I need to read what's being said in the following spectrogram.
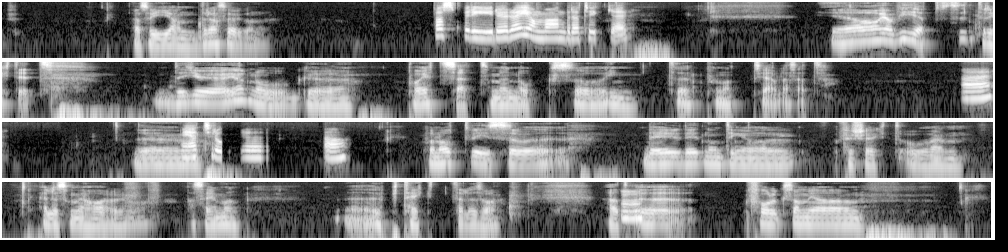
Alltså i andras ögon. Fast bryr du dig om vad andra tycker? Ja, jag vet inte riktigt. Det gör jag nog eh, på ett sätt, men också inte på något jävla sätt. Nej, Det, men jag tror. Ja. På något vis så... Det är, det är någonting jag har försökt att... ehm, Eller som jag har, vad säger man? Eh, Upptäckt eller så. Att Mm. eh, folk som jag...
